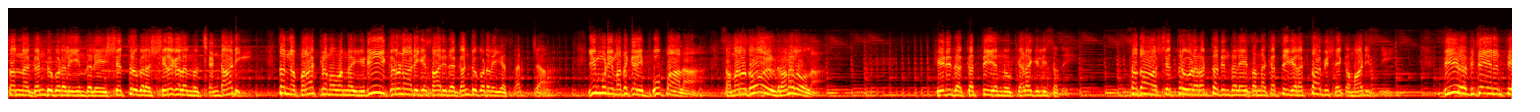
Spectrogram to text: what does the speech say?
ತನ್ನ ಗಂಡುಗೊಡಲಿಯಿಂದಲೇ ಶತ್ರುಗಳ ಶಿರಗಳನ್ನು ಚೆಂಡಾಡಿ, ತನ್ನ ಪರಾಕ್ರಮವನ್ನ ಇಡೀ ಕರುನಾಡಿಗೆ ಸಾರಿದ ಗಂಡುಗೊಡಲೆಯ ಸರ್ಜ. ಇಮ್ಮುಡಿ ಮದಕರಿ ಭೂಪಾಲ, ಸಮರದೋಳ್ ರಣಲೋಲ. ಹಿಡಿದ ಕತ್ತಿಯನ್ನು ಕೆಳಗಿಳಿಸದೆ ಸದಾ ಶತ್ರುಗಳ ರಕ್ತದಿಂದಲೇ ತನ್ನ ಕತ್ತಿಗೆ ರಕ್ತಾಭಿಷೇಕ ಮಾಡಿಸಿ. ವೀರ ವಿಜಯನಂತೆ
